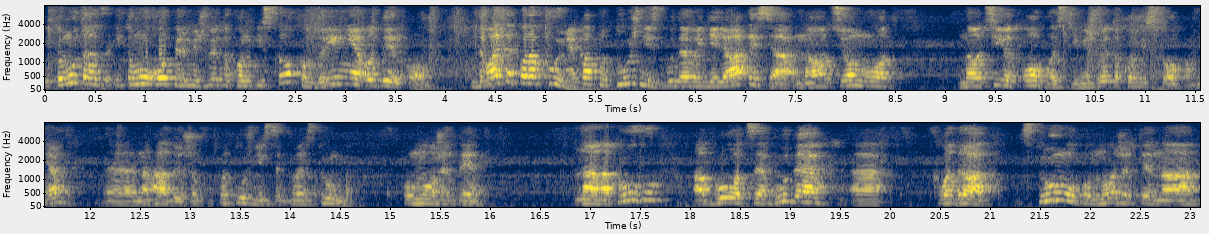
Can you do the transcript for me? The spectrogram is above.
І тому, і тому опір між витоком і стоком дорівнює 1 Ом. І давайте порахуємо, яка потужність буде виділятися на цьому от, на оцій от області між витоком і стоком. Я е, нагадую, що потужність це буде струм помножити на напругу, або це буде е, квадрат струму помножити на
